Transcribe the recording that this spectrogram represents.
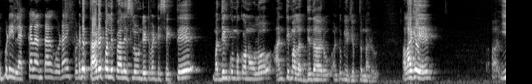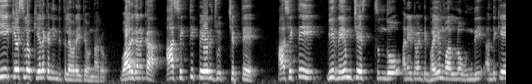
ఇప్పుడు ఈ లెక్కలంతా కూడా ఇప్పుడు అంటే తాడేపల్లి ప్యాలెస్లో ఉండేటువంటి శక్తే మద్యం కుంభకోణంలో అంతిమ లబ్ధిదారు అంటూ మీరు చెప్తున్నారు. అలాగే ఈ కేసులో కీలక నిందితులు ఎవరైతే ఉన్నారో వారు గనక ఆ శక్తి పేరు చూ చెప్తే ఆ శక్తి వీరిని ఏం చేస్తుందో అనేటువంటి భయం వాళ్ళలో ఉంది. అందుకే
